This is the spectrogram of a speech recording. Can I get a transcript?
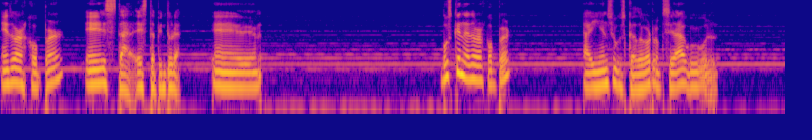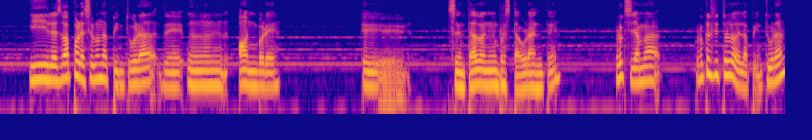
Edward Hopper, esta, esta pintura. Eh, busquen Edward Hopper ahí en su buscador, lo que sea, Google. Y les va a aparecer una pintura de un hombre eh, sentado en un restaurante. Creo que se llama. Creo que el título de la pintura,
